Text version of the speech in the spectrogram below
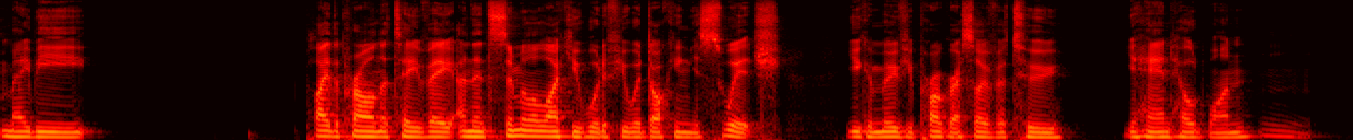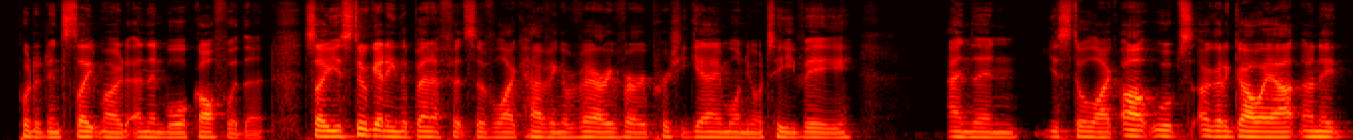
maybe play the Pro on the TV, and then similar like you would if you were docking your Switch, you can move your progress over to your handheld one, put it in sleep mode, and then walk off with it. So you're still getting the benefits of like having a very very pretty game on your TV, and then you're still like, oh, whoops, I got to go out. I need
